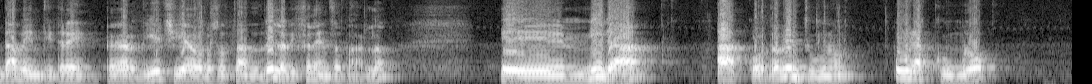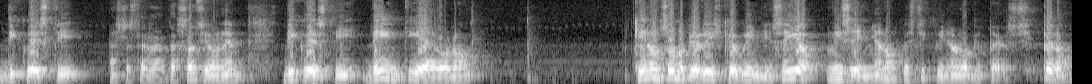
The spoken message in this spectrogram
da 23 per 10 euro soltanto della differenza parlo e mi dà a quota 21 un accumulo di questi lascia stare la tassazione, di questi 20 euro che non sono più a rischio, quindi se io mi segnano questi qui non li ho più persi, però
